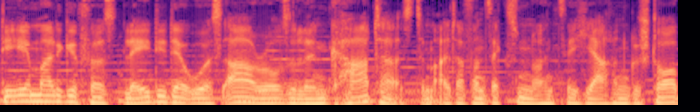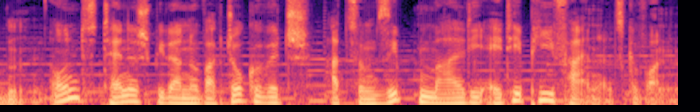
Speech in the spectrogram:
Die ehemalige First Lady der USA, Rosalind Carter, ist im Alter von 96 Jahren gestorben. Und Tennisspieler Novak Djokovic hat zum siebten Mal die ATP Finals gewonnen.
